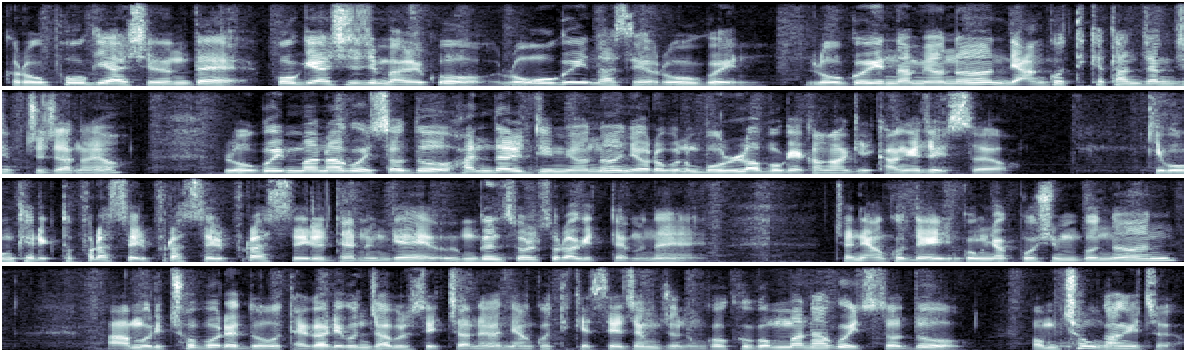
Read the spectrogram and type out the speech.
그러고 포기하시는데 포기하시지 말고 로그인 하세요 로그인. 로그인 하면은 냥코 티켓 한 장씩 주잖아요. 로그인만 하고 있어도 한 달 뒤면은 여러분은 몰라보게 강하게 강해져 있어요. 기본 캐릭터 플러스 1 플러스 1 플러스 1 되는 게 은근 쏠쏠하기 때문에 제 냥코 대인 공략 보신 분은 아무리 초보래도 대가리군 잡을 수 있잖아요. 냥코 티켓 3장 주는 거. 그것만 하고 있어도 엄청 강해져요.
